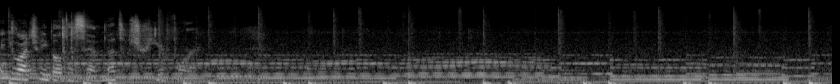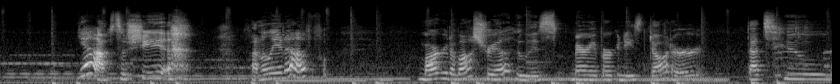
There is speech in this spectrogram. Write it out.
And you watch me build a sim, that's what you're here for. Yeah, so she, funnily enough, Margaret of Austria, who is Mary Burgundy's daughter, that's who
